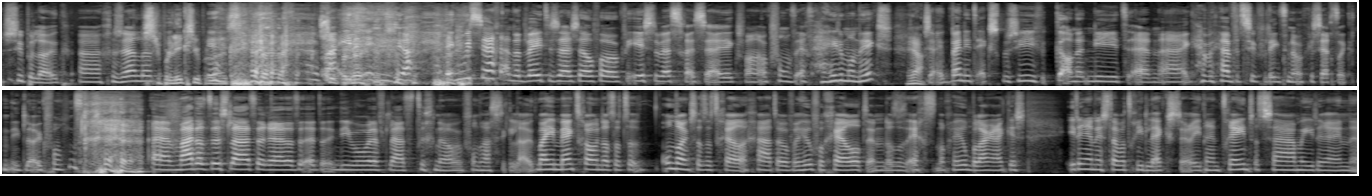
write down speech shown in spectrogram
Superleuk. eh gezellig. Super leuk, superleuk. Ik- ja, ik moet zeggen, en dat weten zij zelf ook. De eerste wedstrijd zei ik van, ik vond het echt helemaal niks. Ja. Ik zei, ik ben niet exclusief, ik kan het niet. En eh, ik heb, heb het Super League toen ook gezegd dat ik het niet leuk vond. Eh, maar dat is later, eh, dat, die woorden heb ik later teruggenomen. Ik vond het hartstikke leuk. Maar je merkt gewoon dat het, ondanks dat het gaat over heel veel geld en dat het echt nog heel belangrijk is. Iedereen is daar wat relaxter. Iedereen traint wat samen. Iedereen, eh,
